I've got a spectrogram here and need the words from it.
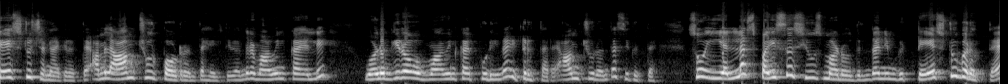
ಟೇಸ್ಟು ಚೆನ್ನಾಗಿರುತ್ತೆ. ಆಮೇಲೆ ಆಮ್ಚೂರ್ ಪೌಡ್ರ್ ಅಂತ ಹೇಳ್ತೀವಿ. ಅಂದರೆ ಮಾವಿನಕಾಯಲ್ಲಿ ಒಣಗಿರೋ ಮಾವಿನಕಾಯಿ ಪುಡಿನ ಇಟ್ಟಿರ್ತಾರೆ. ಆಮ್ಚೂರ್ ಅಂತ ಸಿಗುತ್ತೆ. ಸೊ ಈ ಎಲ್ಲ ಸ್ಪೈಸಸ್ ಯೂಸ್ ಮಾಡೋದ್ರಿಂದ ನಿಮ್ಗೆ ಟೇಸ್ಟು ಬರುತ್ತೆ.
